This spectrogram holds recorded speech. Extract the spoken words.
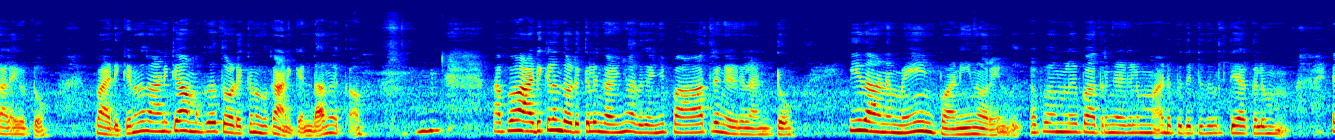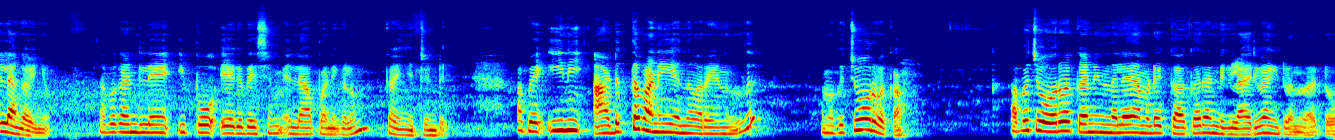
കളയും കേട്ടോ അപ്പോൾ അടിക്കണത് കാണിക്കാം നമുക്ക് തുടക്കണത് കാണിക്കണ്ടെന്ന് വെക്കാം. അപ്പോൾ അടിക്കലും തുടക്കലും കഴിഞ്ഞു. അത് കഴിഞ്ഞ് പാത്രം കഴുകലാണ് കേട്ടോ ഇതാണ് മെയിൻ പണി എന്ന് പറയുന്നത്. അപ്പോൾ നമ്മൾ പാത്രം കഴുകലും അടുപ്പത്തിട്ട് വൃത്തിയാക്കലും എല്ലാം കഴിഞ്ഞു. അപ്പോൾ കണ്ടില്ലേ ഇപ്പോൾ ഏകദേശം എല്ലാ പണികളും കഴിഞ്ഞിട്ടുണ്ട്. അപ്പോൾ ഇനി അടുത്ത പണി എന്ന് പറയുന്നത് നമുക്ക് ചോറ് വെക്കാം. അപ്പോൾ ചോറ് വെക്കാൻ ഇന്നലെ നമ്മുടെ ഇക്കാക്ക രണ്ട് കിലോ അരി വാങ്ങിയിട്ട് വന്നതാണ് കേട്ടോ.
